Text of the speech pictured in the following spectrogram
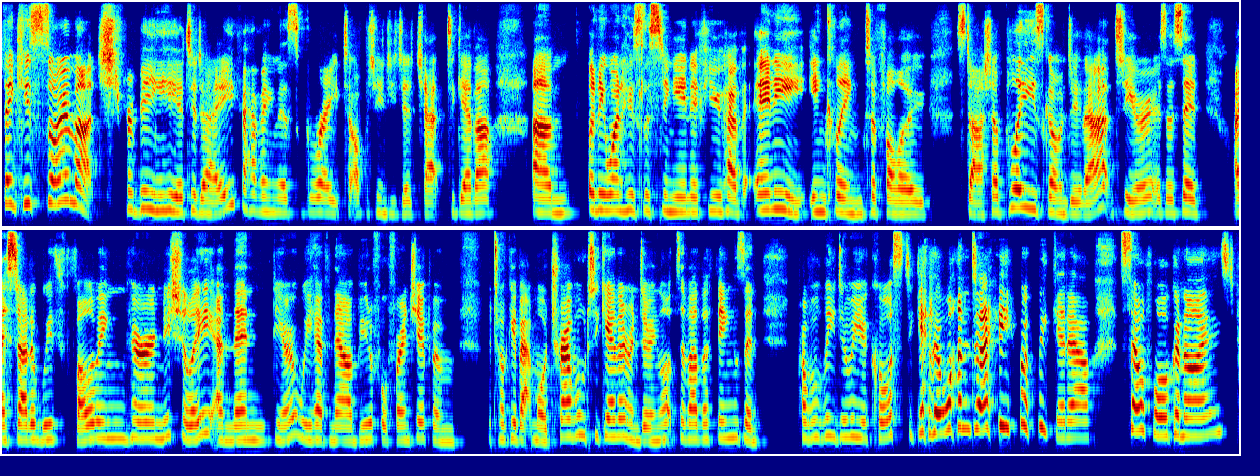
Thank you so much for being here today, for having this great opportunity to chat together. Um, anyone who's listening in, if you have any inkling to follow Stasha, please go and do that. You know, as I said, I started with following her initially. And then, you know, we have now a beautiful friendship and we're talking about more travel together and doing lots of other things and probably doing a course together one day when we get our self organized.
